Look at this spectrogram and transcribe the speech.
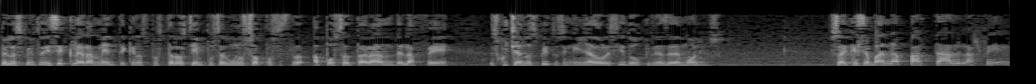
pero el Espíritu dice claramente que en los posteros tiempos algunos apostata- apostatarán de la fe, escuchando espíritus engañadores y doctrinas de demonios. O sea, que se van a apartar de la fe.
